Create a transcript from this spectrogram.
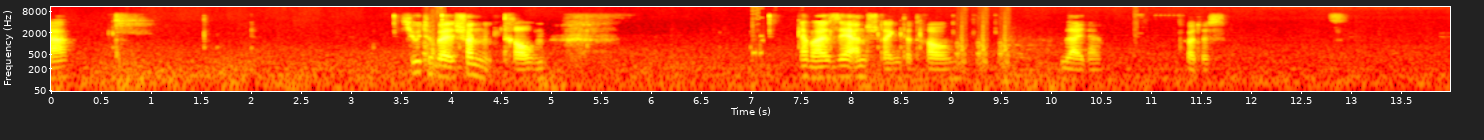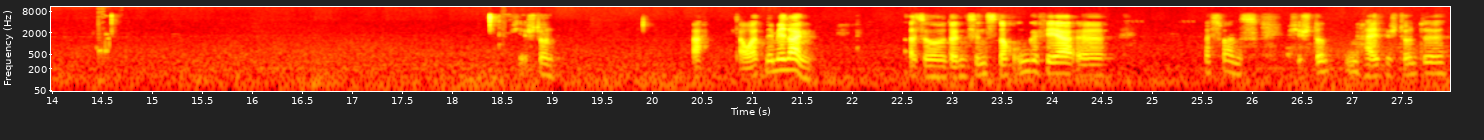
Ja. YouTuber ist schon ein Traum. Aber sehr anstrengender Traum. Leider. Gottes. Vier Stunden. Ah, dauert nicht mehr lang. Also dann sind es noch ungefähr, äh, was waren es? Vier Stunden, halbe Stunde,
